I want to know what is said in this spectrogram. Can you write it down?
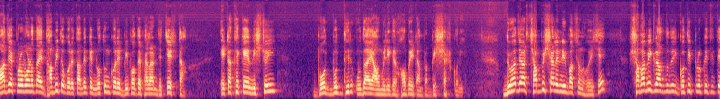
বাজে প্রবণতায় ধাবিত করে তাদেরকে নতুন করে বিপদে ফেলার যে চেষ্টা, এটা থেকে নিশ্চয়ই বোধ বুদ্ধির উদয় আওয়ামী লীগের হবে এটা আমরা বিশ্বাস করি। দু হাজার ছাব্বিশ সালে নির্বাচন হয়েছে, স্বাভাবিক রাজনৈতিক গতি প্রকৃতিতে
